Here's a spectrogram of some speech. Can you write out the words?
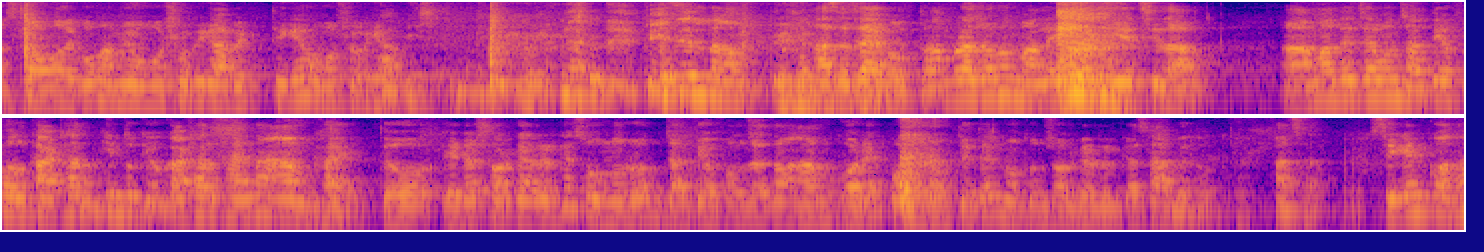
আসসালামু আলাইকুম আমি ওমর শফিক আবির থেকে ওমর শফিক আবির পেজের নাম। আচ্ছা যাই হোক তো আমরা যখন মালয়েশিয়া গিয়েছিলাম আমাদের যেমন জাতীয় ফল কাঁঠাল কিন্তু কেউ কাঁঠাল খায় না আম খায়। তো এটা সরকারের কাছে অনুরোধ জাতীয় ফল যেন আম করে পরবর্তীতে নতুন সরকারের কাছে আবেদন। আচ্ছা সেকেন্ড কথা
